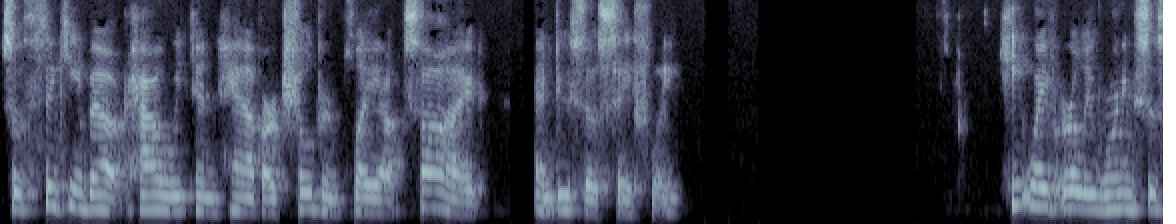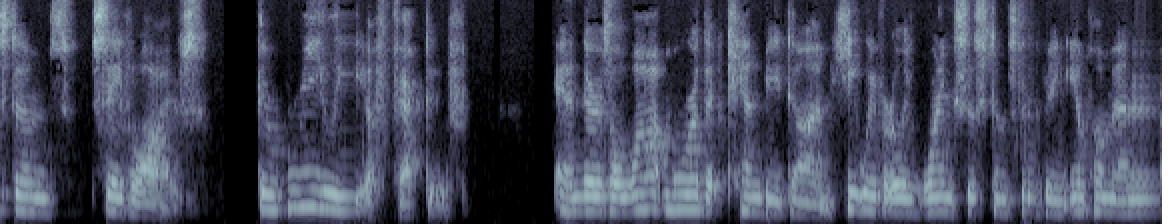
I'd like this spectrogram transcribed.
So thinking about how we can have our children play outside and do so safely. Heat wave early warning systems save lives. They're really effective. And there's a lot more that can be done. Heat wave early warning systems are being implemented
